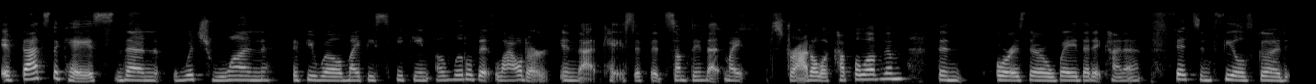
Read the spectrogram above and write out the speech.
if that's the case then which one if you will might be speaking a little bit louder in that case if it's something that might straddle a couple of them then or is there a way that it kind of fits and feels good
